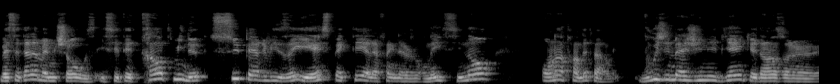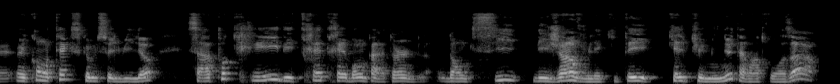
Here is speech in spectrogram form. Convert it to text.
Mais c'était la même chose. Et c'était 30 minutes supervisées et inspectées à la fin de la journée. Sinon, on entendait parler. Vous imaginez bien que dans un contexte comme celui-là, ça n'a pas créé des très très bons patterns. Donc, si les gens voulaient quitter quelques minutes avant 3 heures,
